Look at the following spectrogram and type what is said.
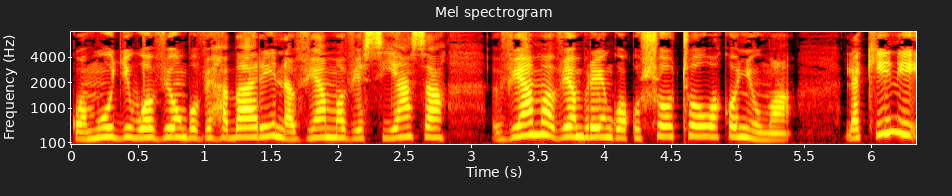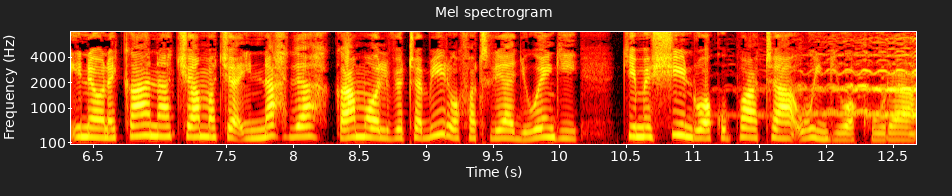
Kwa mujibu wa vyombo vya habari na vyama vya siasa, vyama vya mrengo wa kushoto wako nyuma, lakini inaonekana chama cha Ennahda, kama walivyotabiri wafuatiliaji wengi, kimeshindwa kupata wingi wa kura.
